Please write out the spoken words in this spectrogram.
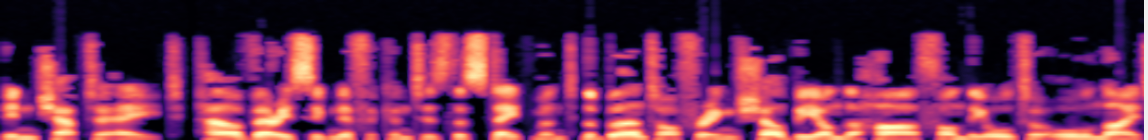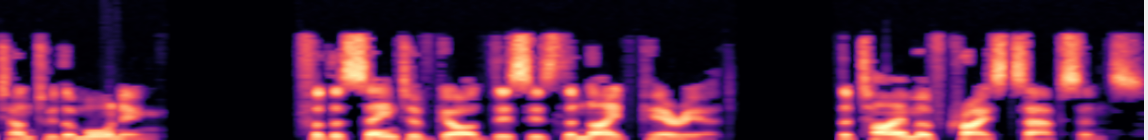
In chapter 8, how very significant is the statement, the burnt offering shall be on the hearth on the altar all night unto the morning. For the saint of God, this is the night period the time of Christ's absence.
